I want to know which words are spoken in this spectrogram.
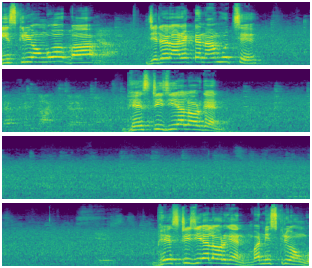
নিষ্ক্রিয় অঙ্গ বা যেটার আরেকটা নাম হচ্ছে ভেস্টিজিয়াল অর্গ্যান। ভেস্টিজিয়াল অর্গ্যান বা নিষ্ক্রিয় অঙ্গ।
